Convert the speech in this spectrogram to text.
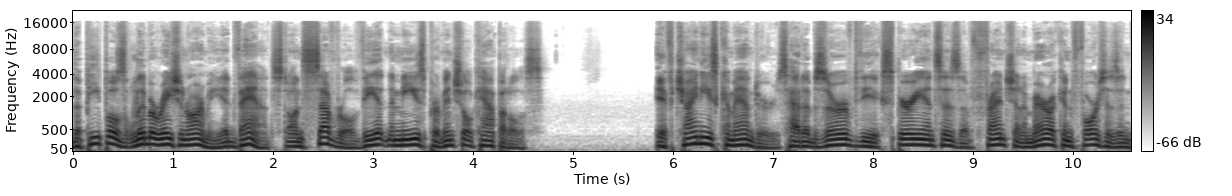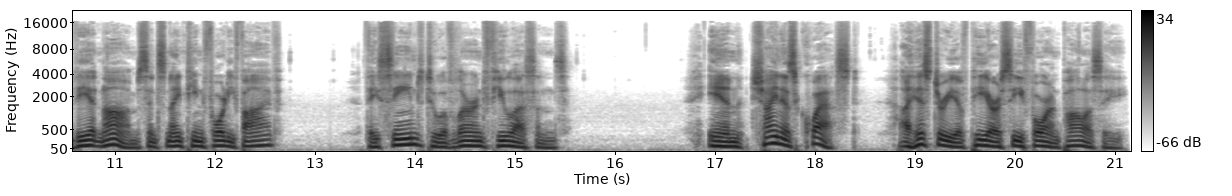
the People's Liberation Army advanced on several Vietnamese provincial capitals. If Chinese commanders had observed the experiences of French and American forces in Vietnam since 1945, they seemed to have learned few lessons. In China's Quest, a history of PRC foreign policy,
